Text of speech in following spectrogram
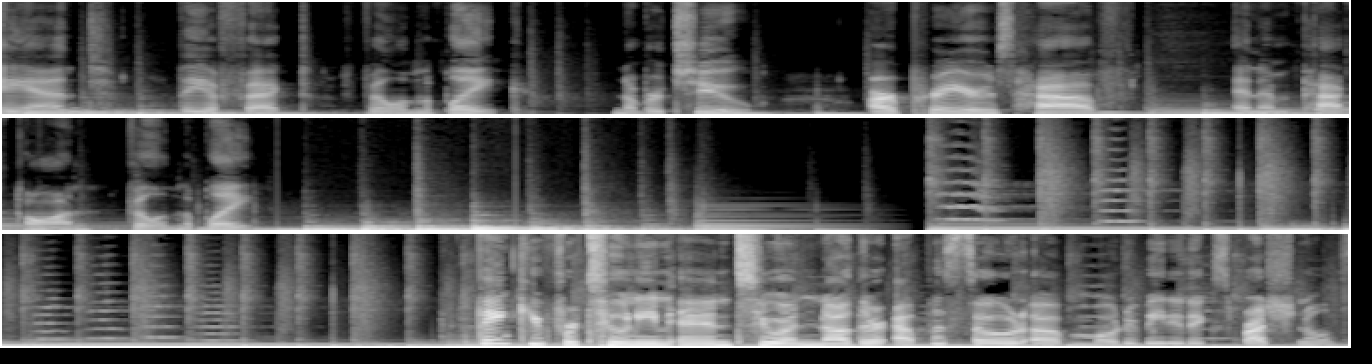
and they affect fill in the blank. Number two, our prayers have an impact on fill in the blank. Thank you for tuning in to another episode of Motivated Expressionals.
